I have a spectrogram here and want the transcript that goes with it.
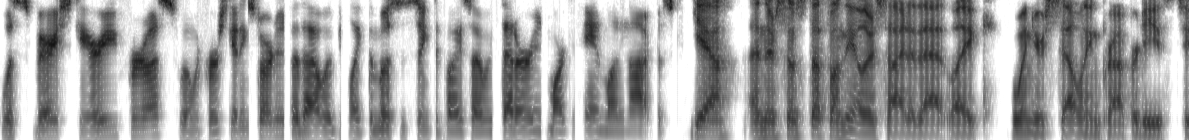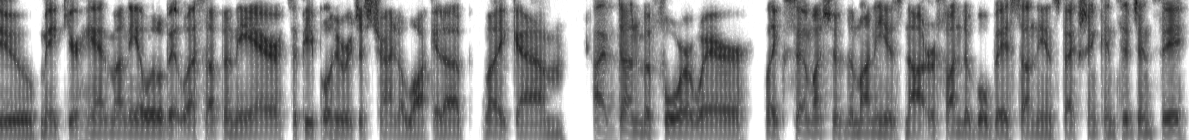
was very scary for us when we were first getting started. But that would be like the most succinct advice I would that are in market and money, not just Yeah, and there's some stuff on the other side of that, like when you're selling properties to make your hand money a little bit less up in the air to people who are just trying to lock it up. Like um I've done before where like so much of the money is not refundable based on the inspection contingency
